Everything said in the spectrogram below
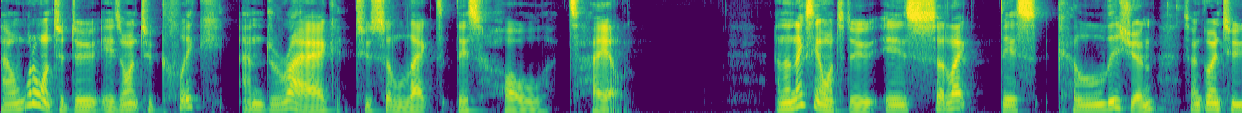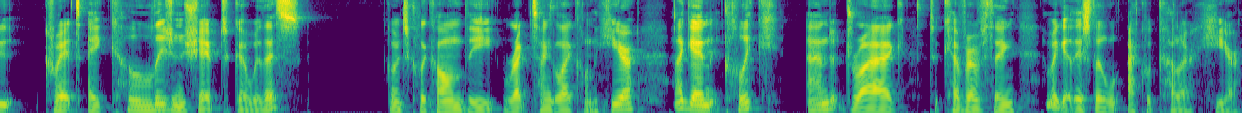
And what I want to do is I want to click and drag to select this whole tail. And the next thing I want to do is select this collision. So I'm going to create a collision shape to go with this. I'm going to click on the rectangle icon here. And again, click and drag to cover everything. And we get this little aqua color here.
